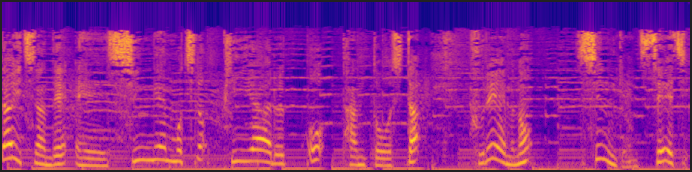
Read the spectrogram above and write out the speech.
第1弾で、えー、信玄餅の PR を担当したフレームの信玄誠治。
